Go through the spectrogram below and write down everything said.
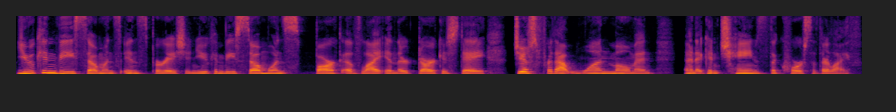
you can be someone's inspiration you can be someone's spark of light in their darkest day just for that one moment and it can change the course of their life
